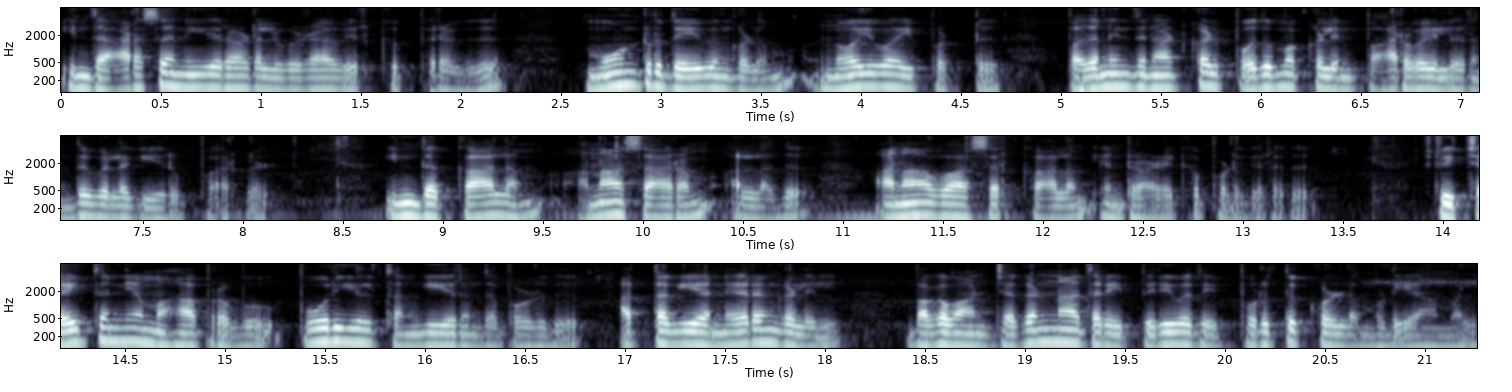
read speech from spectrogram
இந்த அரச நீராடல் விழாவிற்கு பிறகு மூன்று தெய்வங்களும் நோய்வாய்ப்பட்டு பதினைந்து நாட்கள் பொதுமக்களின் பார்வையிலிருந்து விலகி இருப்பார்கள் இந்த காலம் அனாசாரம் அல்லது அனாவாசர் காலம் என்று அழைக்கப்படுகிறது. ஸ்ரீ சைத்தன்ய மகாபிரபு பூரியில் தங்கியிருந்த பொழுது அத்தகைய நேரங்களில் பகவான் ஜெகந்நாதரை பிரிவதை பொறுத்து கொள்ள முடியாமல்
